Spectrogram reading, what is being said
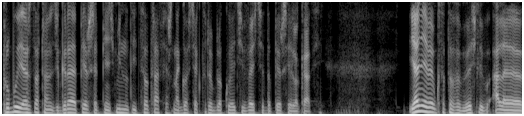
Próbujesz zacząć grę pierwsze 5 minut i co trafiasz na gościa, który blokuje ci wejście do pierwszej lokacji. Ja nie wiem, kto to wymyślił, ale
